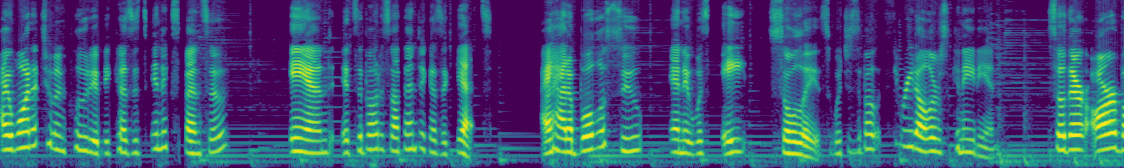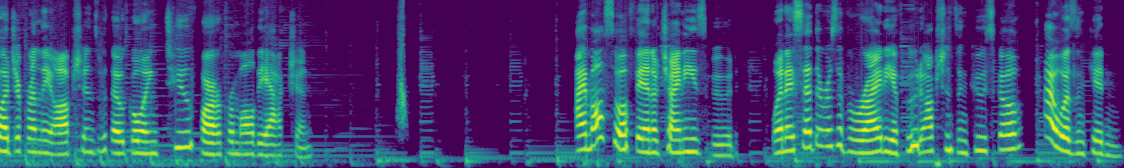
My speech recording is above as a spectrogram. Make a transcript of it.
I wanted to include it because it's inexpensive and it's about as authentic as it gets. I had a bowl of soup and it was 8 soles, which is about $3 Canadian. So there are budget friendly options without going too far from all the action. I'm also a fan of Chinese food. When I said there was a variety of food options in Cusco, I wasn't kidding.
